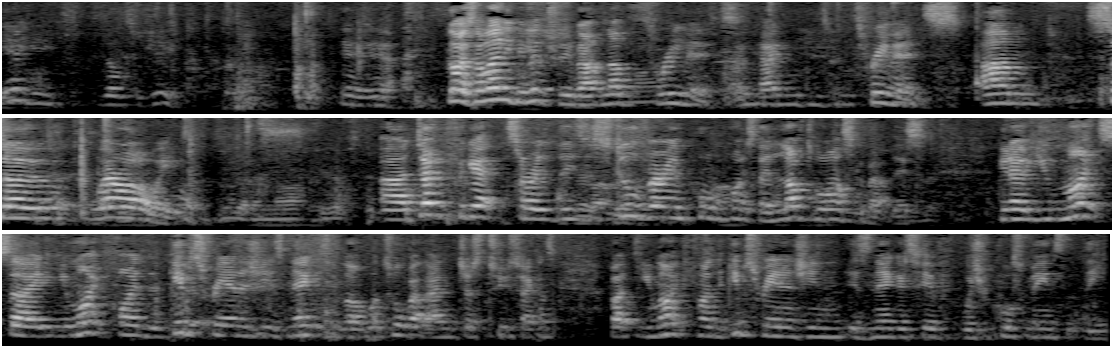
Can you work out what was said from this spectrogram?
Yeah, delta G. Yeah, yeah. Guys, I'll only be literally about another three minutes, okay? Three minutes. Um, so, where are we? Uh, don't forget, sorry, these are still very important points. They love to ask about this. You know, you might say, you might find that Gibbs free energy is negative. We'll talk about that in just two seconds. But you might find the Gibbs free energy is negative, which of course means that the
